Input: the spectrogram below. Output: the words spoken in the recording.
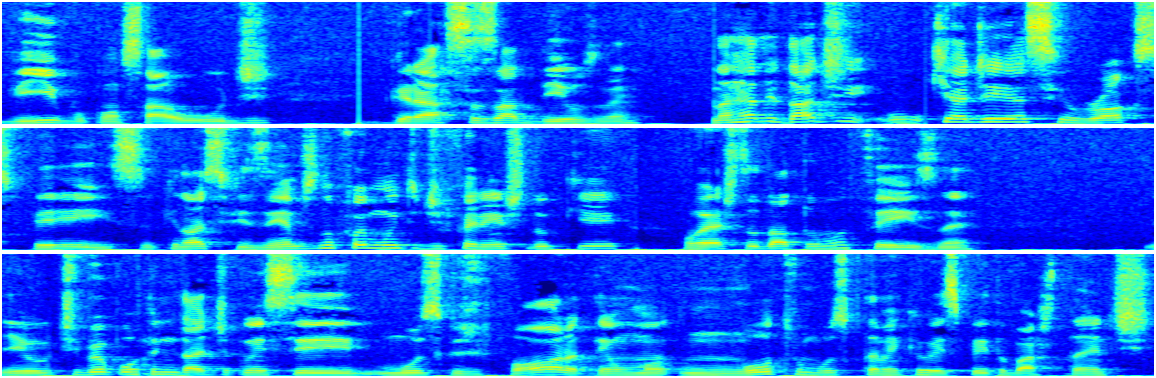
vivo, com saúde, graças a Deus, né? Na realidade, o que a JS Rocks fez, o que nós fizemos, não foi muito diferente do que o resto da turma fez, né? Eu tive a oportunidade de conhecer músicos de fora, tem uma, um outro músico também que eu respeito bastante,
